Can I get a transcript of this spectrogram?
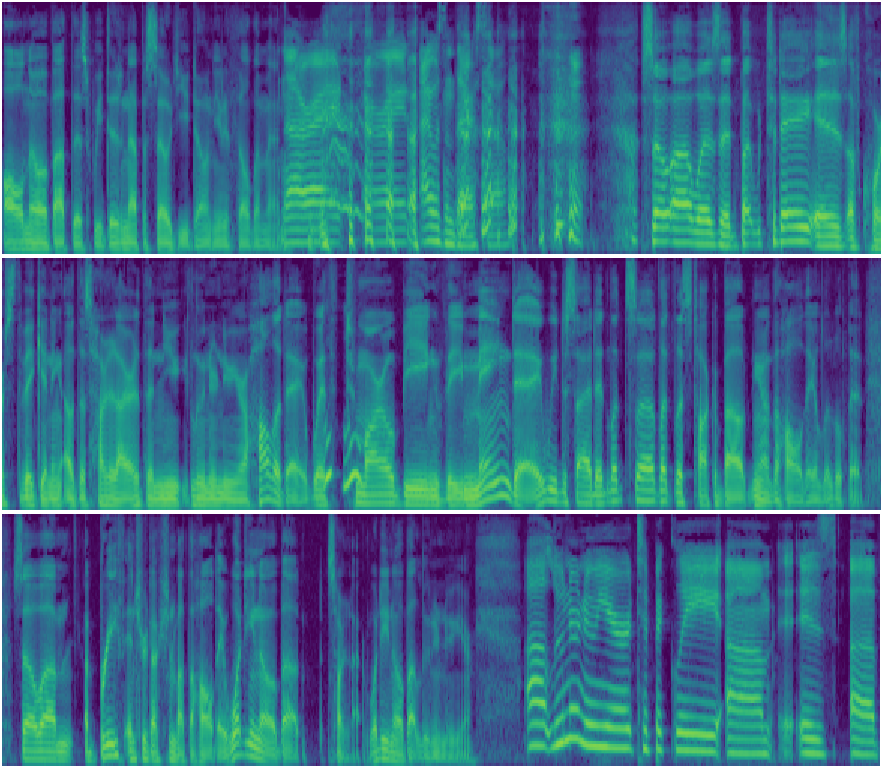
all know about this. We did an episode. You don't need to fill them in. All right. All right. I wasn't there, so. So uh, was it? But today is, of course, the beginning of this Seollal, the new Lunar New Year holiday. With tomorrow being the main day, we decided let's uh, let let's talk about you know the holiday a little bit. So um, a brief introduction about the holiday. What do you know about Seollal? What do you know about Lunar New Year? Uh, Lunar New Year typically um, is a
